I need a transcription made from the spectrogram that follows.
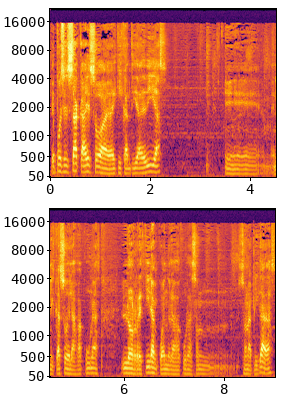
Después se saca eso a X cantidad de días. Eh, en el caso de las vacunas, lo retiran cuando las vacunas son, son aplicadas.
